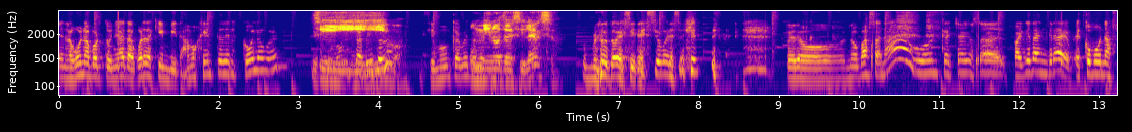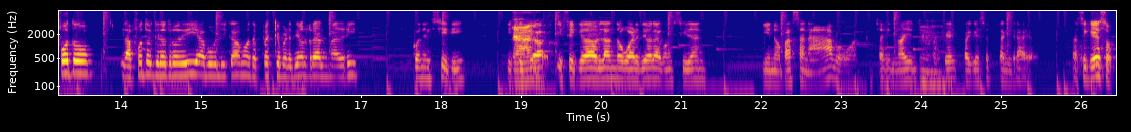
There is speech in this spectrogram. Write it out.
En alguna oportunidad, ¿te acuerdas que invitamos gente del Colo, weón? Sí, un capítulo. Hicimos un capítulo. un minuto de silencio. un minuto de silencio por esa gente. Pero no pasa nada, weón, ¿cachai? O sea, ¿para qué tan grave? Es como una foto, la foto que el otro día publicamos después que perdió el Real Madrid con el City y, se, Claro. quedó, y se quedó hablando Guardiola con Zidane y no pasa nada, weón, ¿cachai? No hay, Mm. ¿para, qué, para qué ser tan grave? Así que eso,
